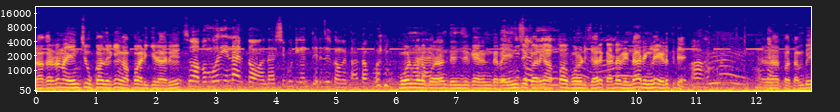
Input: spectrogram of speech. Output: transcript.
நான் கரெக்டாக நான் எஞ்சி உட்காந்துருக்கேன் எங்கள் அப்பா அடிக்கிறாரு. ஸோ அப்போது என்ன அர்த்தம்? தர்ஷி குட்டிக்கு வந்து தெரிஞ்சிருக்காங்க தாத்தா ஃபோன் ஃபோன் பண்ண போறான்னு தெரிஞ்சிருக்கேன் தெரியல. எஞ்சி உட்காருங்க அப்பா ஃபோன் அடிச்சாரு. கரெக்டாக ரெண்டாவது ரிங்லேயே எடுத்துட்டேன். இப்போ தம்பி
